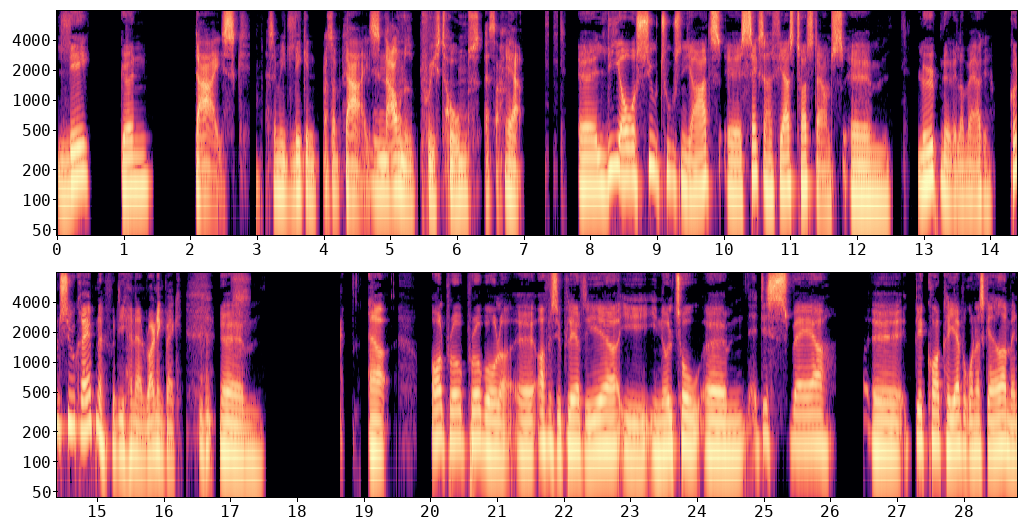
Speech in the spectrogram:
legendarisk. Altså mit legendarisk. Altså, navnet Priest Holmes, altså. Ja, øh, lige over 7.000 yards, øh, 76 touchdowns, øh, løbende, jeg mærke. Kun syv grebne, fordi han er en running back. Mm-hmm. Øh, er All-Pro, Pro Bowler, øh, Offensive Player of the Year i, i 02. Øh, desværre øh, lidt kort karriere på grund af skader, men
